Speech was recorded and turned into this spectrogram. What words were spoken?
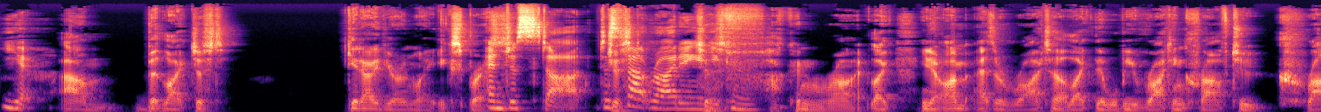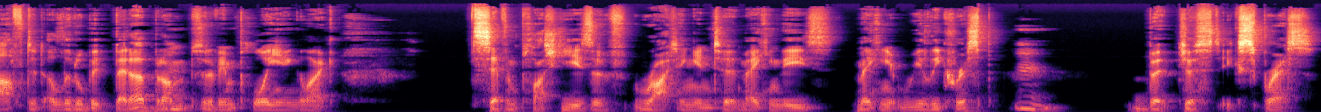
Yeah, Um, but like just get out of your own way, express and just start, just, Just- start writing, and you just can. fucking write. Like, you know, I'm as a writer, like there will be writing craft to craft it a little bit better, but Mm. I'm sort of employing like seven plus years of writing into making these, making it really crisp, Mm. but just express,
